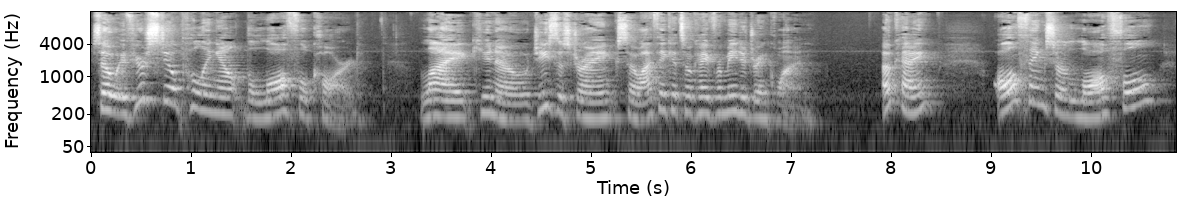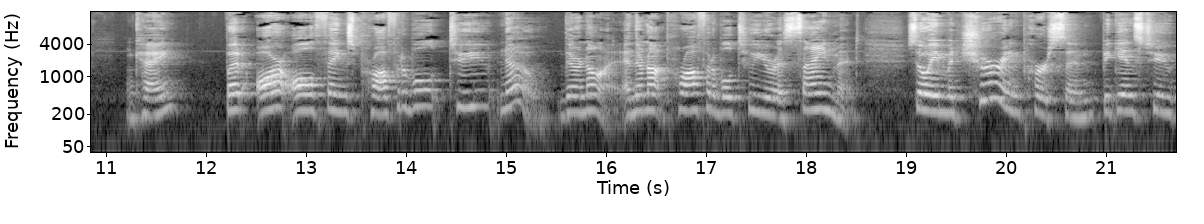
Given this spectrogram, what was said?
So if you're still pulling out the lawful card, like, you know, Jesus drank, so I think it's okay for me to drink wine. Okay. All things are lawful, okay? But are all things profitable to you? No, they're not. And they're not profitable to your assignment. So a maturing person begins to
